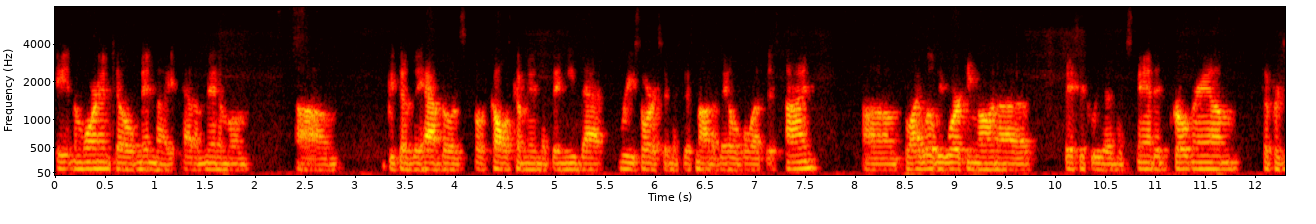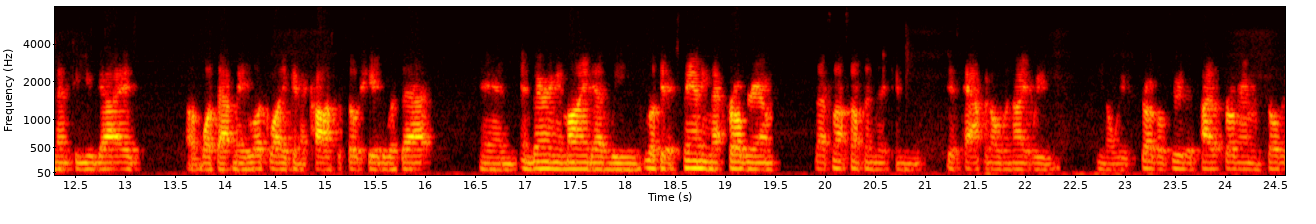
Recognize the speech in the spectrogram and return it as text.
8 in the morning till midnight at a minimum um, because they have those, those calls come in that they need that resource and it's just not available at this time. Um, so I will be working on a basically an expanded program to present to you guys of what that may look like and the cost associated with that. And, and bearing in mind as we look at expanding that program, that's not something that can just happen overnight. We've, you know, we've struggled through this pilot program and so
